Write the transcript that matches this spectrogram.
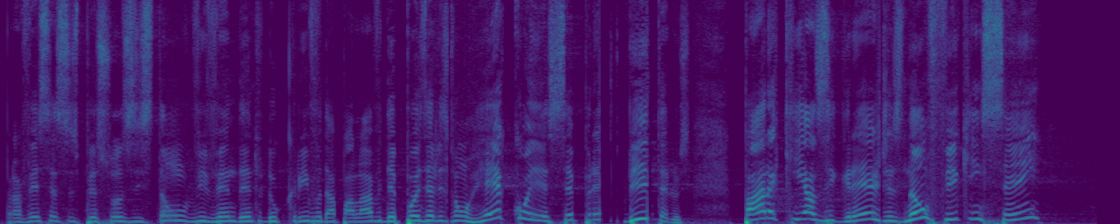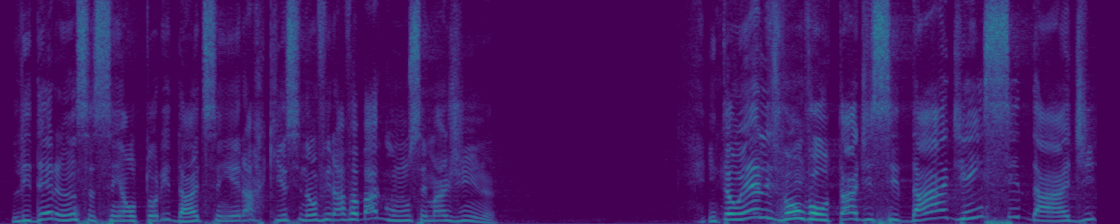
para ver se essas pessoas estão vivendo dentro do crivo da palavra, e depois eles vão reconhecer presbíteros, para que as igrejas não fiquem sem liderança, sem autoridade, sem hierarquia, senão virava bagunça, imagina. Então eles vão voltar de cidade em cidade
